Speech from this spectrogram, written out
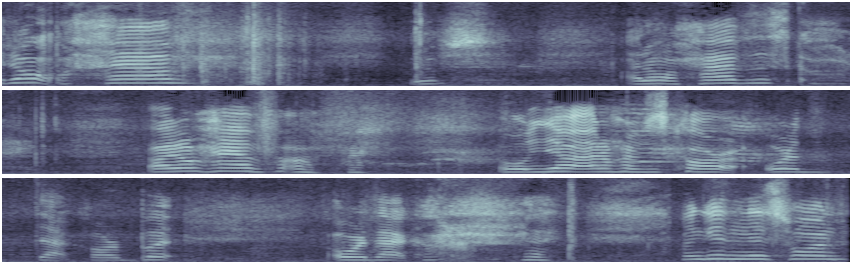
I don't have oops I don't have this car. I don't have um well yeah I don't have this car or that car but or that car. I'm getting this one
